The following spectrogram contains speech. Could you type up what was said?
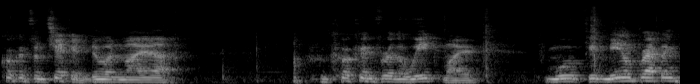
Cooking some chicken, doing my uh, cooking for the week, my meal prepping.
